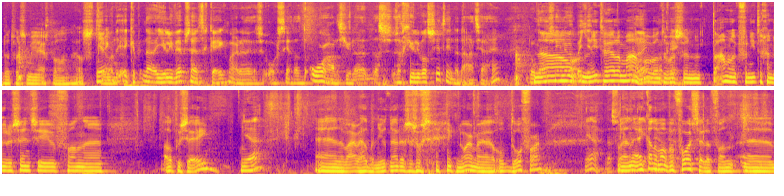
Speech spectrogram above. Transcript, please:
dat was meer echt wel heel Ja, streng. want ik heb naar jullie website gekeken, maar er is dat de oor hadden jullie, dat zag jullie wel zitten inderdaad, ja. Hè? Nou, een beetje- niet helemaal Nee? hoor, want er was een tamelijk vernietigende recensie van eh Open Zee. Ja? En daar waren we heel benieuwd naar, dus er was een enorme opdoffer. Ja, dat is wel ik kan me ja. wel voorstellen van, ehm,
